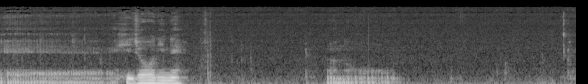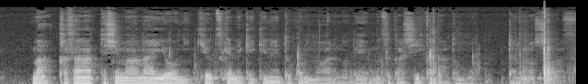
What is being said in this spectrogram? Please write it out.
えー、非常にね、あのまあ、重なってしまわないように気をつけなきゃいけないところもあるので、難しいかなと思ったりもします。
